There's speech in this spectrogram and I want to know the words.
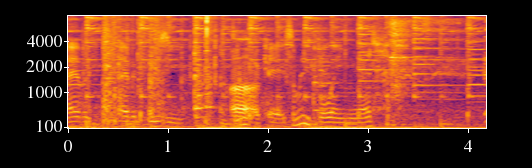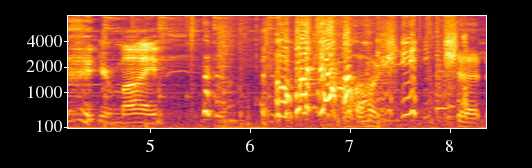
I have a, I have an Uzi. Oh, okay. Somebody's bullying me right. You're mine. what the? Oh, Shit.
